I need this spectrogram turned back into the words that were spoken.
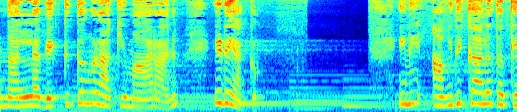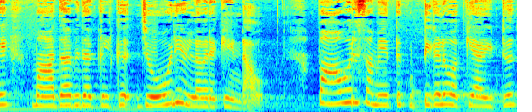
നല്ല വ്യക്തിത്വങ്ങളാക്കി മാറാനും ഇടയാക്കും. ഇനി അവധിക്കാലത്തൊക്കെ മാതാപിതാക്കൾക്ക് ജോലിയുള്ളവരൊക്കെ ഉണ്ടാവും. അപ്പൊ ആ ഒരു സമയത്ത് കുട്ടികളും ഒക്കെ ആയിട്ട്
